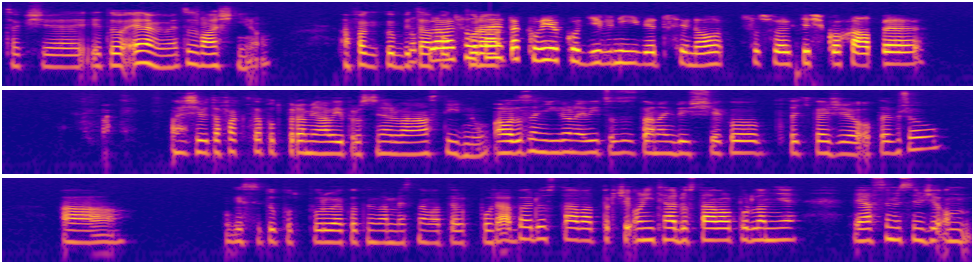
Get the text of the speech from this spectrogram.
takže je to, já nevím, je to zvláštní, no. A fakt jako by no ta právě podpora... jsou tady takové jako divné věci, no, co člověk těžko chápe. A že by ta fakt ta podpora měla být prostě na 12 týdnů. Ale to se nikdo neví, co se stane, když jako teďka, že jo, otevřou a jestli tu podporu jako ten zaměstnavatel pořád bude dostávat, protože on ji třeba dostával podle mě, já si myslím, že on,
